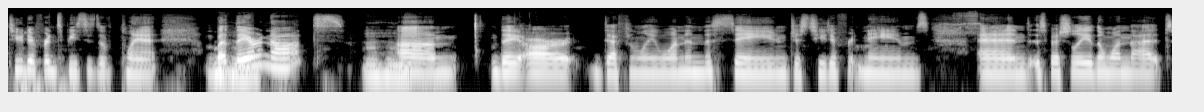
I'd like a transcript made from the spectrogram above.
two different species of plant, but mm-hmm. they are not. Mm-hmm. Um, they are definitely one and the same, just two different names. And especially the one that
